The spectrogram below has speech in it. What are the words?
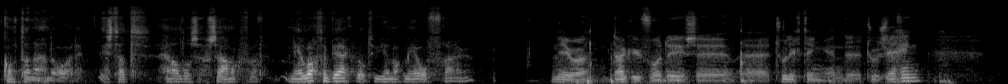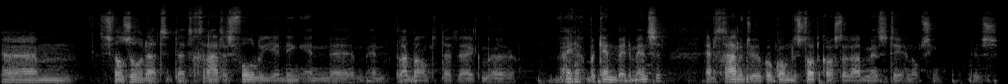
komt dan aan de orde. Is dat helder samengevat? Meneer Lochtenberg, wilt u hier nog meer over vragen? Nee hoor, dank u voor deze uh, toelichting en de toezegging. Um, het is wel zo dat, dat gratis folie en, ding en, uh, en plakband, dat lijkt me weinig bekend bij de mensen. En het gaat natuurlijk ook om de stortkosten waar de mensen tegenop zien. Dus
